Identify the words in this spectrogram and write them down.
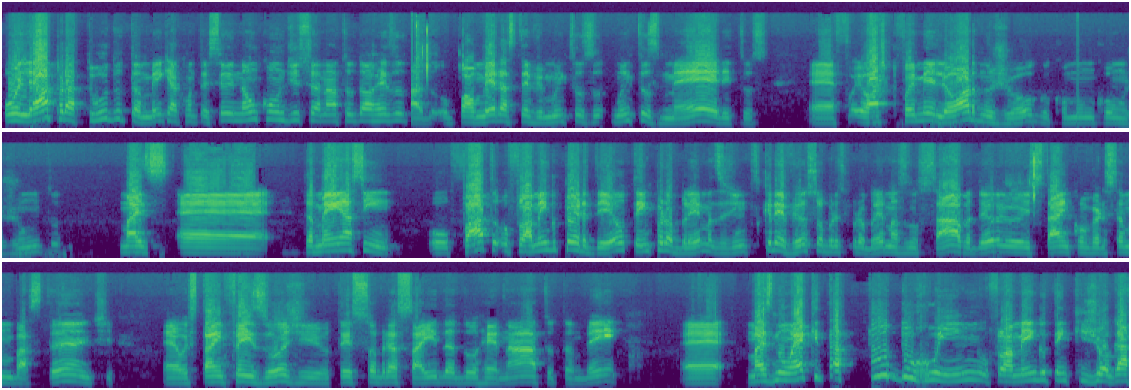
olhar para tudo também que aconteceu e não condicionar tudo ao resultado. O Palmeiras teve muitos, muitos méritos, é, eu acho que foi melhor no jogo como um conjunto, mas é, também assim o fato, o Flamengo perdeu, tem problemas. A gente escreveu sobre os problemas no sábado. Eu e o Stein conversamos bastante. É, o Stein fez hoje o texto sobre a saída do Renato também. É, mas não é que tá tudo ruim, o Flamengo tem que jogar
